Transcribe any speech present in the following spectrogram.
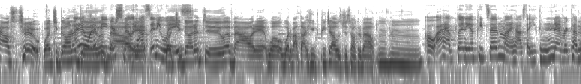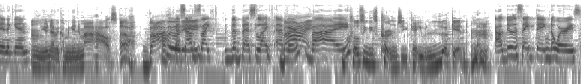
house too. What you gonna I do didn't wanna be about in your smelly it? What you gonna do about it? Well, what about that huge pizza I was just talking about? Mm-hmm. oh, I have plenty of pizza in my house that you can never come in again. Mm, you're never coming into my house. Ugh. Bye, That Moody. sounds like the best life ever. Bye. Bye. Closing these curtains so you can't even look in. I'll do the same thing. No worries.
